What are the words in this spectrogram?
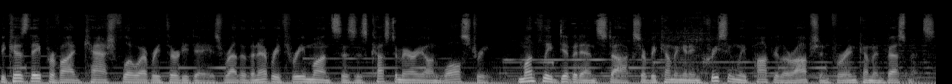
Because they provide cash flow every 30 days rather than every 3 months as is customary on Wall Street, monthly dividend stocks are becoming an increasingly popular option for income investments.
